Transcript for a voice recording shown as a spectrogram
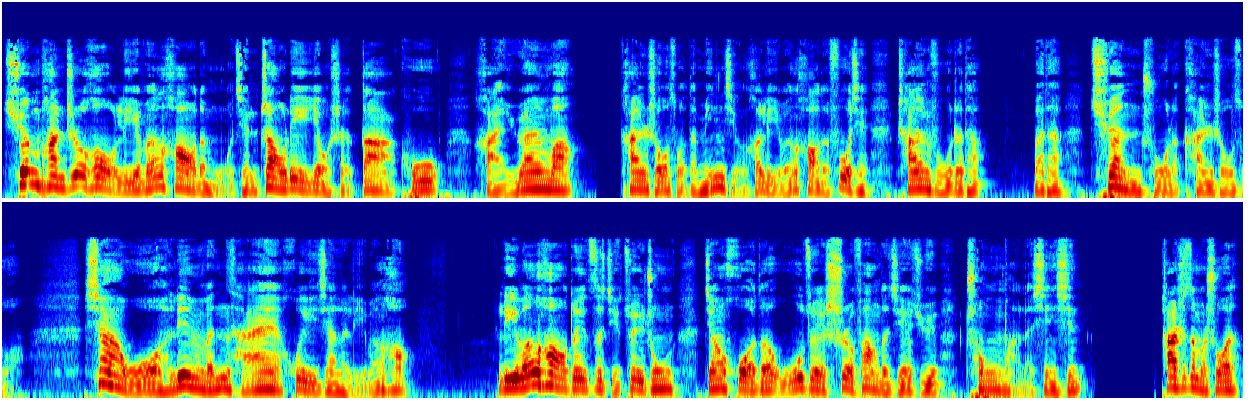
宣判之后，李文浩的母亲赵丽又是大哭喊冤枉。看守所的民警和李文浩的父亲搀扶着他，把他劝出了看守所。下午，林文才会见了李文浩。李文浩对自己最终将获得无罪释放的结局充满了信心。他是这么说的：“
